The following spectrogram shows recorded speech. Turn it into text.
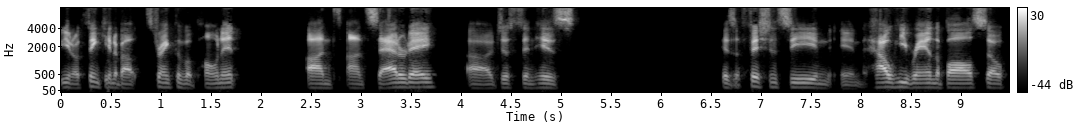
you know, thinking about strength of opponent on on Saturday, uh, just in his his efficiency and, and how he ran the ball. So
